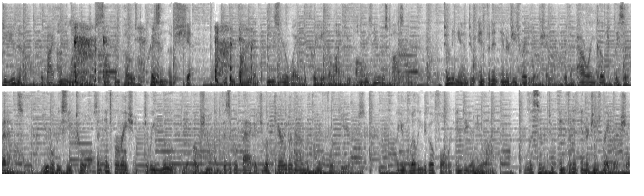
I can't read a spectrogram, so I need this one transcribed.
Do you know that by unlocking your self-imposed prison of shit, you can find an easier way to create the life you always knew was possible? Tuning in to Infinite Energies radio show with empowering coach Lisa Bennett, you will receive tools and inspiration to remove the emotional and physical baggage you have carried around with you for years. Are you willing to go forward into your new life? Listen to Infinite Energies radio show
